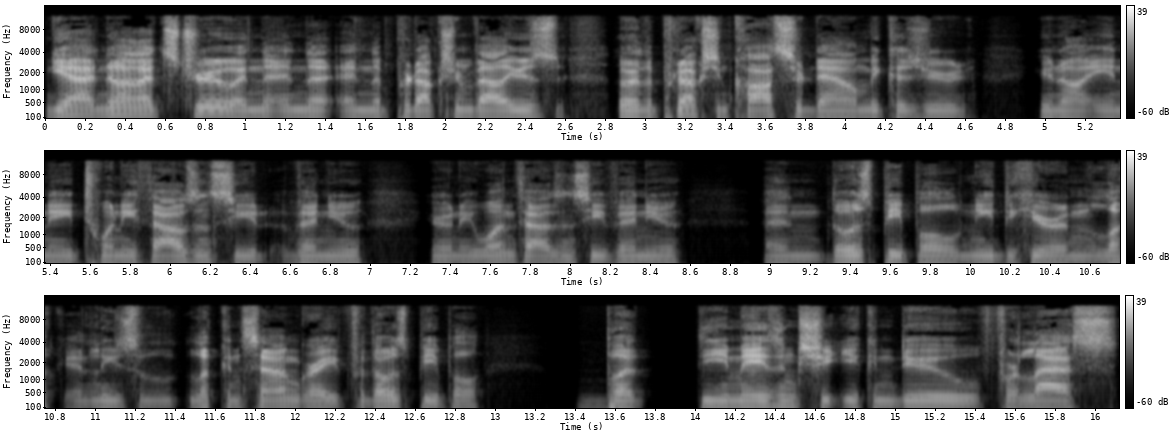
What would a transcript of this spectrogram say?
yeah. No, that's true. And and the and the production values or the production costs are down because you're you're not in a twenty thousand seat venue. You're in a one thousand seat venue, and those people need to hear and look at least look and sound great for those people. But the amazing shit you can do for less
